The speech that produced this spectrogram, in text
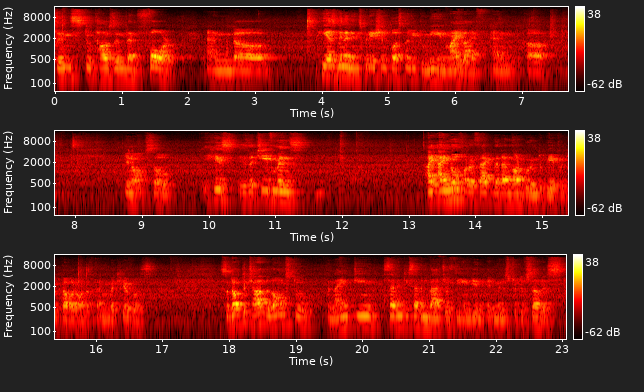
since 2004, and uh, he has been an inspiration personally to me in my life. And uh, you know, so his his achievements. I, I know for a fact that I'm not going to be able to cover all of them, but here goes. So Dr. Jha belongs to the 1977 batch of the Indian Administrative Service.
